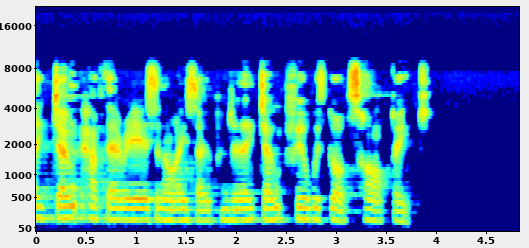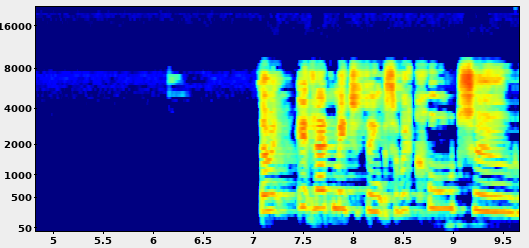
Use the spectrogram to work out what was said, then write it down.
They don't have their ears and eyes opened, and they don't feel with God's heartbeat. So it, it led me to think so we're called to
